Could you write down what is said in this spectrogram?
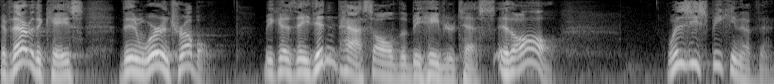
If that were the case, then we're in trouble because they didn't pass all the behavior tests at all. What is he speaking of then?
